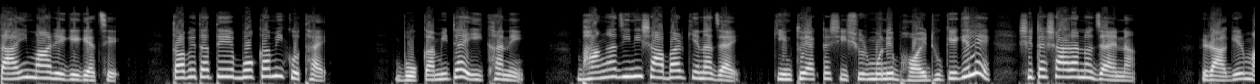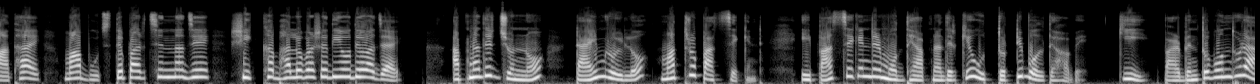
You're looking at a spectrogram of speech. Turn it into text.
তাই মা রেগে গেছে। তবে তাতে বোকামি কোথায়? বোকামিটা এইখানে। ভাঙা জিনিস আবার কেনা যায়, কিন্তু একটা শিশুর মনে ভয় ঢুকে গেলে সেটা সারানো যায় না। রাগের মাথায় মা বুঝতে পারছেন না যে শিক্ষা ভালোবাসা দিয়েও দেওয়া যায়। আপনাদের জন্য টাইম রইল মাত্র পাঁচ সেকেন্ড। এই পাঁচ সেকেন্ডের মধ্যে আপনাদেরকে উত্তরটি বলতে হবে। কি, পারবেন তো বন্ধুরা?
